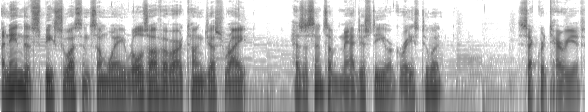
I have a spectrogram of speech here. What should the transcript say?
A name that speaks to us in some way, rolls off of our tongue just right, has a sense of majesty or grace to it? Secretariat,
